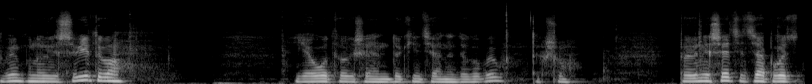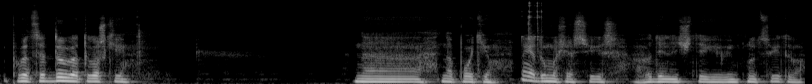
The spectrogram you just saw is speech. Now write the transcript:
Вимкнули світло. Я отвор ще до кінця не доробив, так що перенесеться ця процедура трошки на, на потім. Ну, я думаю, зараз через години 4 вимкнуть світло.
